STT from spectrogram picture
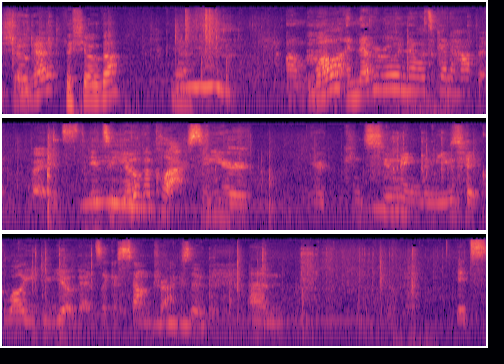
Shoga. the shoga. Yeah. Um, well, I never really know what's gonna happen, but it's it's a yoga class, so you're you're consuming the music while you do yoga. It's like a soundtrack. So, um, it's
